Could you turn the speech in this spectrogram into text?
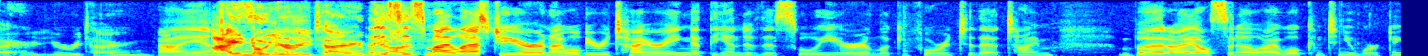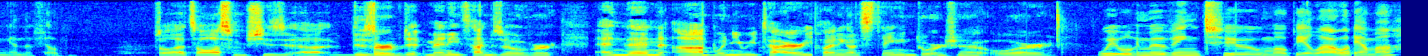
I heard you're retiring. I am. I know you're retiring. This is my last year, and I will be retiring at the end of this school year. Looking forward to that time. But I also know I will continue working in the field. So that's awesome. She's uh, deserved it many times over. And then um, when you retire, are you planning on staying in Georgia or? We will be moving to Mobile, Alabama,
